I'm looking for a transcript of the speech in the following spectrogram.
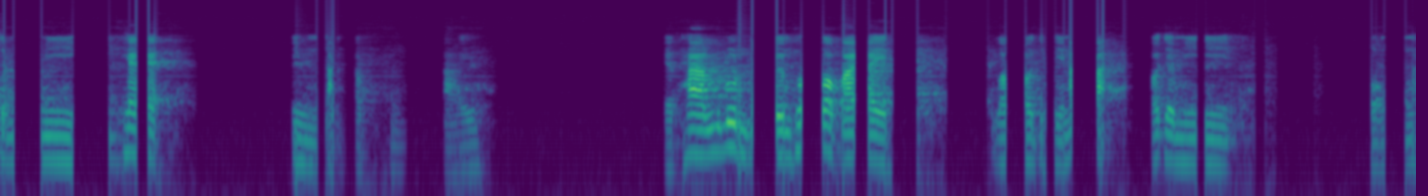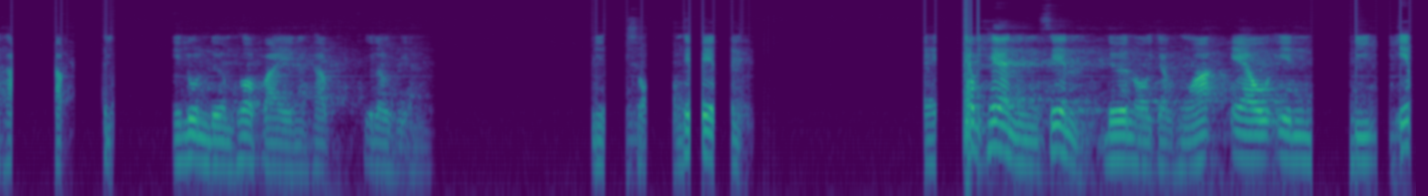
จะมีแค่หนึ่งสายครับสาย แต่ถ้ารุ่นเดิมทั่วไป เราจะเห็นว่าเขาจะมีสองนะครับนี่รุ่นเดิมทั่วไปนะครับ ที่เราเห็น มีสองเส้นแต่แค่หนึ่งเส้นเดินออกจากหัว LNBF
